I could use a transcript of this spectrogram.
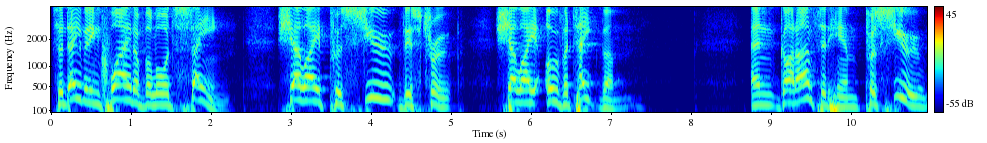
So David inquired of the Lord, saying, Shall I pursue this troop? Shall I overtake them? And God answered him, Pursue,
